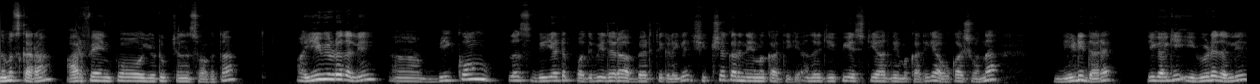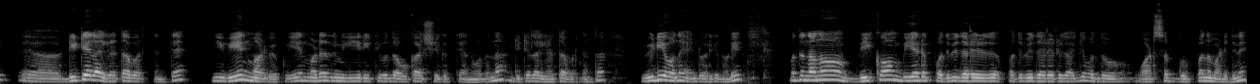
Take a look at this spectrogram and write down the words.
ನಮಸ್ಕಾರ ಆರ್ ಫೆ ಇನ್ಫೋ ಯೂಟ್ಯೂಬ್ ಚಾನಲ್ ಸ್ವಾಗತ. ಈ ವಿಡಿಯೋದಲ್ಲಿ B Com plus B Ed ಪದವೀಧರ ಅಭ್ಯರ್ಥಿಗಳಿಗೆ ಶಿಕ್ಷಕರ ನೇಮಕಾತಿಗೆ, ಅಂದರೆ G P S T R ನೇಮಕಾತಿಗೆ ಅವಕಾಶವನ್ನು ನೀಡಿದ್ದಾರೆ. ಹೀಗಾಗಿ ಈ ವಿಡಿಯೋದಲ್ಲಿ ಡೀಟೇಲ್ ಆಗಿ ಹೇಳ್ತಾ ಬರ್ತಂತೆ. ನೀವೇನು ಮಾಡಬೇಕು, ಏನು ಮಾಡಿದ್ರೆ ನಿಮಗೆ ಈ ರೀತಿ ಒಂದು ಅವಕಾಶ ಸಿಗುತ್ತೆ ಅನ್ನೋದನ್ನು ಡೀಟೇಲ್ ಆಗಿ ಹೇಳ್ತಾ ಬರ್ತಂತ. ವಿಡಿಯೋವನ್ನು ಎಂಡ್ವರೆಗೆ ನೋಡಿ. ಮತ್ತು ನಾನು ಬಿ ಕಾಮ್ ಬಿ ಎಡ್ ಪದವೀಧರ, ಪದವೀಧರರಿಗಾಗಿ ಒಂದು ವಾಟ್ಸಪ್ ಗ್ರೂಪನ್ನು ಮಾಡಿದ್ದೀನಿ.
